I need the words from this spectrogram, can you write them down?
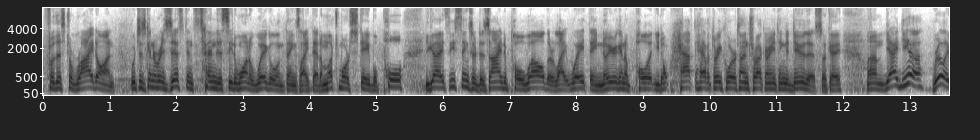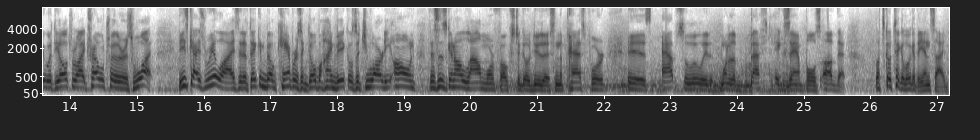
for this to ride on, which is gonna resist its tendency to wanna wiggle and things like that, a much more stable pull. You guys, these things are designed to pull well, they're lightweight, they know you're gonna pull it. You don't have to have a three quarter ton truck or anything to do this, okay? Um, the idea, really, with the ultralight travel trailer is what? These guys realize that if they can build campers that go behind vehicles that you already own, this is gonna allow more folks to go do this. And the Passport is absolutely one of the best examples of that. Let's go take a look at the inside.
